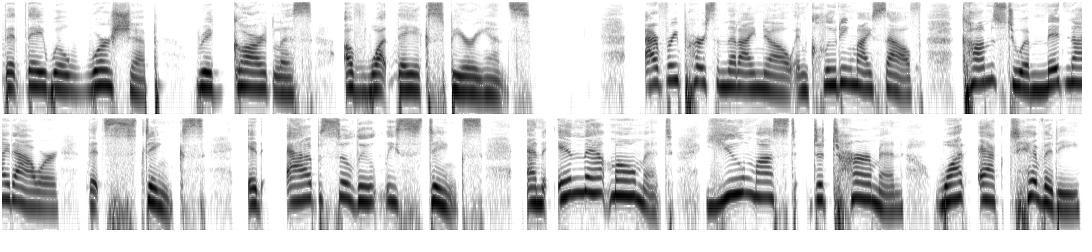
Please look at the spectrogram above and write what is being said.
that they will worship regardless of what they experience. Every person that I know, including myself, comes to a midnight hour that stinks. It absolutely stinks. And in that moment, you must determine what activity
